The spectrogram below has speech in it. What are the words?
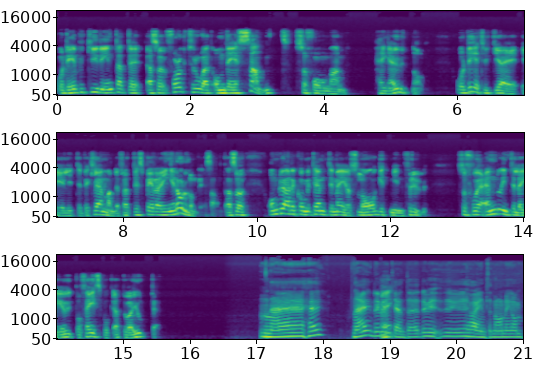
Och det betyder inte att det, alltså folk tror att om det är sant så får man hänga ut någon. Och det tycker jag är, är lite beklämmande för att det spelar ingen roll om det är sant. Alltså om du hade kommit hem till mig och slagit min fru så får jag ändå inte lägga ut på Facebook att du har gjort det. nej. Nej, det vet Nej. jag inte. Det, det har jag inte en aning om.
